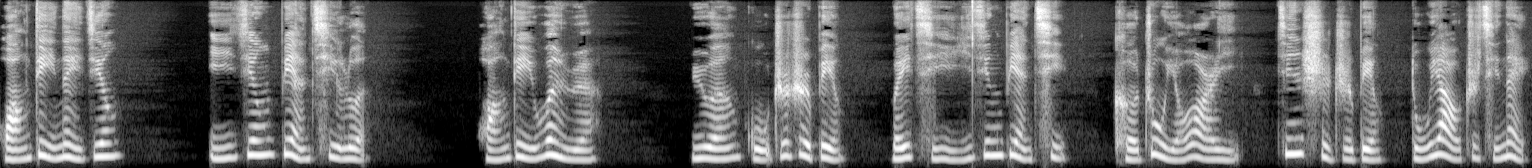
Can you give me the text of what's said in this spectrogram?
黄帝内经·遗精变气论。黄帝问曰：“余闻古之治病，唯其遗精变气，可助油而已。今世治病，毒药治其内，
